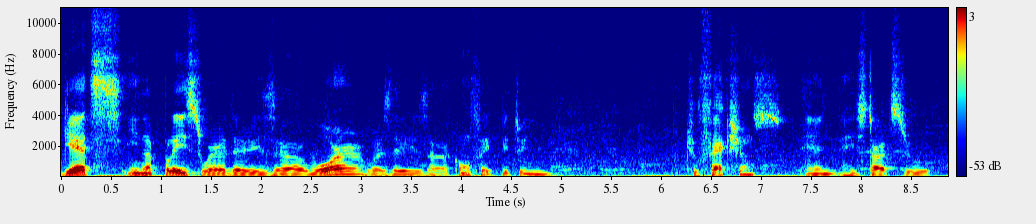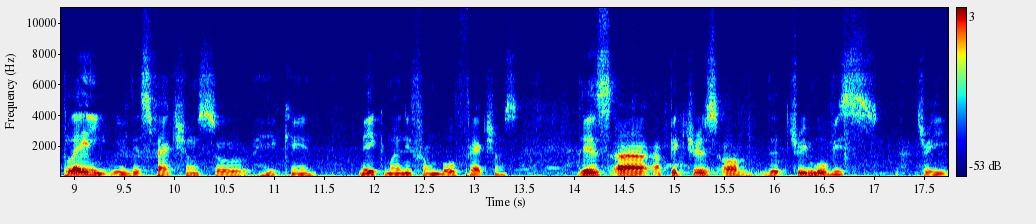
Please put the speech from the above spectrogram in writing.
gets in a place where there is a war, where there is a conflict between two factions, and he starts to playing with these factions so he can make money from both factions. These are, are pictures of the three movies three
